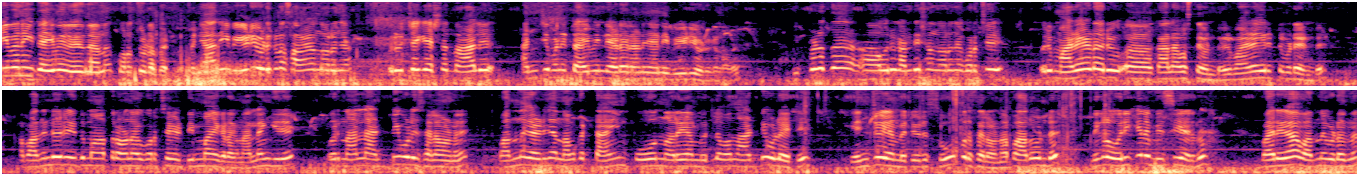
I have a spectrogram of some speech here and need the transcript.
ഈവനിങ് ടൈമിൽ വരുന്നതാണ് കുറച്ചുകൂടെ ബെറ്റർ. അപ്പം ഞാൻ ഈ വീഡിയോ എടുക്കുന്ന സമയം എന്ന് പറഞ്ഞാൽ ഒരു ഉച്ചയ്ക്ക് ശേഷം നാല് അഞ്ച് മണി ടൈമിന്റെ ഇടയിലാണ് ഞാൻ ഈ വീഡിയോ എടുക്കുന്നത്. ഇപ്പോഴത്തെ ഒരു കണ്ടീഷൻ എന്ന് പറഞ്ഞാൽ കുറച്ച് ഒരു മഴയുടെ ഒരു കാലാവസ്ഥയുണ്ട്. ഒരു മഴയിരുട്ട് ഇവിടെ ഉണ്ട് അപ്പോൾ അതിന്റെ ഒരു ഇത് മാത്രമാണ് കുറച്ച് ഡിമ്മായി കിടക്കുന്നത്. അല്ലെങ്കിൽ ഒരു നല്ല അടിപൊളി സ്ഥലമാണ്. വന്നു കഴിഞ്ഞാൽ നമുക്ക് ടൈം പോകുമെന്ന് അറിയാൻ പറ്റില്ല. വന്ന് അടിപൊളിയായിട്ട് എൻജോയ് ചെയ്യാൻ പറ്റിയ ഒരു സൂപ്പർ സ്ഥലമാണ്. അപ്പോൾ അതുകൊണ്ട് നിങ്ങൾ ഒരിക്കലും മിസ് ചെയ്യരുത്. വരിക വന്ന് ഇവിടെ നിന്ന്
